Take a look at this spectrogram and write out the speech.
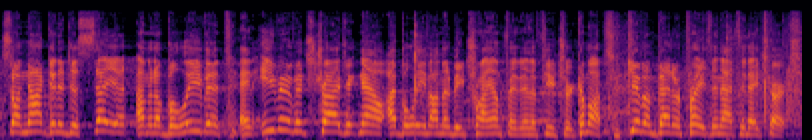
So I'm not gonna just say it, I'm gonna believe it. And even if it's tragic now, I believe I'm gonna be triumphant in the future. Come on, give him better praise than that today, church.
